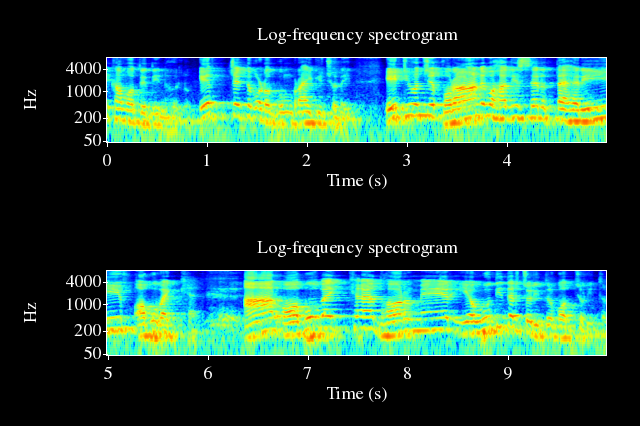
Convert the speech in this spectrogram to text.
একামতে দিন হলো। এর চাইতে বড় গুমরাহি কিছু নেই। এটি হচ্ছে কোরআন এবং হাদিসের তেহরিফ, অপব্যাখ্যা। আর অপব্যাখ্যা ধর্মের ইহুদিদের চরিত্র বদ চরিত্র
